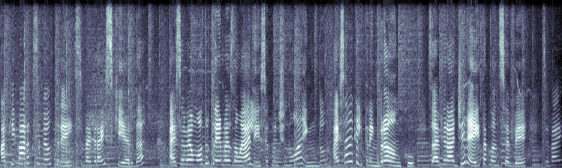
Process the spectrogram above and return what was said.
Aqui, na hora que você vê o trem, você vai virar à esquerda. Aí você vê um outro trem, mas não é ali, você continua indo. Aí sabe aquele trem branco? Você vai virar à direita quando você vê. Você vai.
